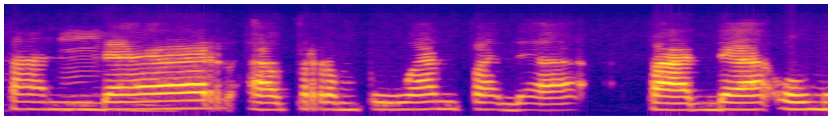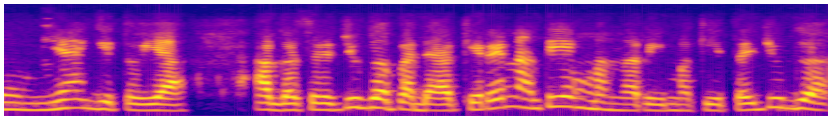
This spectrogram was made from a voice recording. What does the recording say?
standar hmm. uh, perempuan pada pada umumnya gitu ya agak sulit juga pada akhirnya nanti yang menerima kita juga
